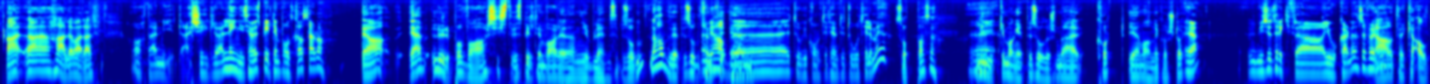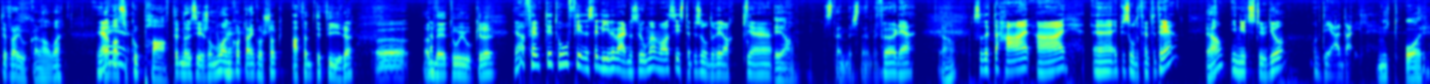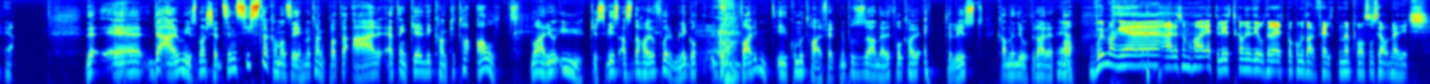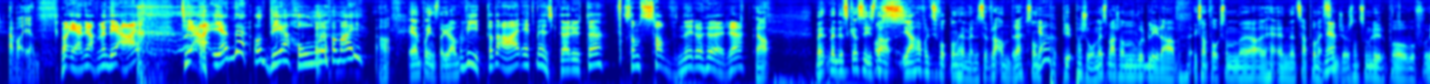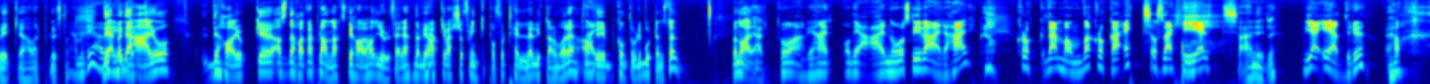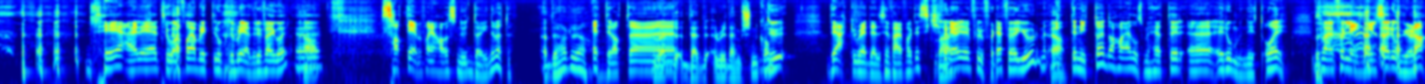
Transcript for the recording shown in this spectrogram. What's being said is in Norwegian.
Nei, det er herlig å være her. Åh, det er, ny, det er så hyggelig. Det er lenge siden vi har spilt inn podkast her, da. Ja, jeg lurer på hva siste vi spilte inn, var det den jubileumsepisoden? Eller hadde vi episode 51? Vi hadde, jeg tror vi kom til 52 til og med. Såpass, ja. Like mange episoder som det er kort i en vanlig kortstokk. Ja. Hvis du trekker fra jokerne, Ja, selvfølgelig. du trekker alltid fra jokeren, Halvard. Ja, det er bare psykopater når du sier sånn Hvor mange kort er en kortstokk? Er 54. Uh, er med to jokere. Ja, 52 det liv i verdensrommet var siste episode vi rakk Uh, Ja, stemmer, stemmer. før det. Ja. Så dette her er uh, episode 53 ja. i nytt studio, og det er deilig. Nytt år. Ja. Det er, det er jo mye som har skjedd siden sist, da, kan man si. Med tanke på at det er Jeg tenker, vi kan ikke ta alt. Nå er det jo ukevis Altså, det har jo formelig gått, gått varmt i kommentarfeltene på sosiale medier. Folk har jo etterlyst 'Kan idioter ha rett' nå. Hvor mange er det som har etterlyst Kan idioter ha rett på kommentarfeltene på sosiale medier? Jeg var én. Det var én, ja. Men det er Det er én, det! Og det holder for meg. Ja, Én på Instagram. Å vite at det er et menneske der ute som savner å høre Ja. Men, men det skal sies, da. Jeg har faktisk fått noen henvendelser fra andre. Sånn Ja. personlig Som er sånn Hvor blir det av? Sant? Folk som uh, har henvendt seg på Messenger og sånt, som lurer på hvorfor vi ikke har vært på lufta. Ja, men det er det, men det er jo det har jo ikke Altså det har vært planlagt. Vi har jo hatt juleferie, men vi har Ja. ikke vært så flinke på å fortelle lytterne våre at Nei. vi kommer til å bli borte en stund. Men nå er vi her. Nå er vi her, og det er Nå skal vi være her. Klok det er mandag, klokka er ett. Altså det er helt Det er nydelig. Vi er edru. Ja. Det er Jeg tror i hvert fall jeg har blitt rukket å bli edru fra i går. Ja. Eh, Satt hjemme, for jeg har jo snudd døgnet, vet du. ja det har du, ja. Etter at uh, Red Dead Redemption kom. Du, det er ikke Red Dead sin feil, faktisk. For det fullførte jeg før jul. Men Ja. etter nyttår da har jeg noe som heter uh, romnyttår. Som er en forlengelse av romjula.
